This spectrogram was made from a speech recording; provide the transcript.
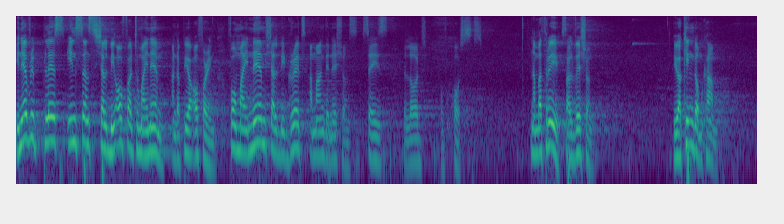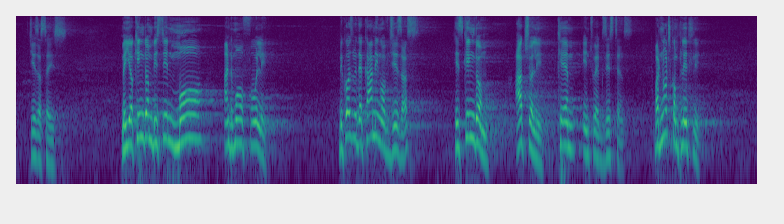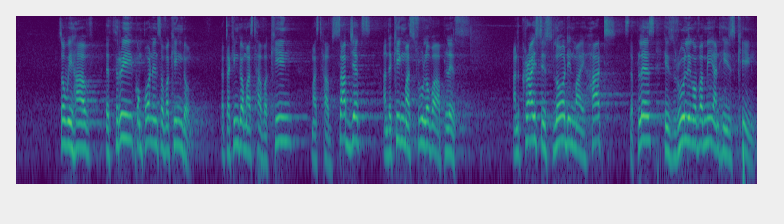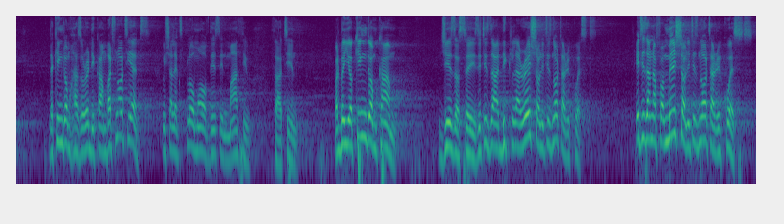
In every place incense shall be offered to my name and a pure offering, for my name shall be great among the nations, says the Lord of hosts. Number three, salvation. Your kingdom come, Jesus says. May your kingdom be seen more and more fully because with the coming of Jesus, his kingdom actually came into existence, but not completely. So we have the three components of a kingdom that a kingdom must have a king, must have subjects, and the king must rule over a place. And Christ is Lord in my heart, it's the place, he's ruling over me, and he is king. The kingdom has already come, but not yet. We shall explore more of this in Matthew 13. But may your kingdom come, Jesus says. It is a declaration, it is not a request. It is an affirmation, it is not a request.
